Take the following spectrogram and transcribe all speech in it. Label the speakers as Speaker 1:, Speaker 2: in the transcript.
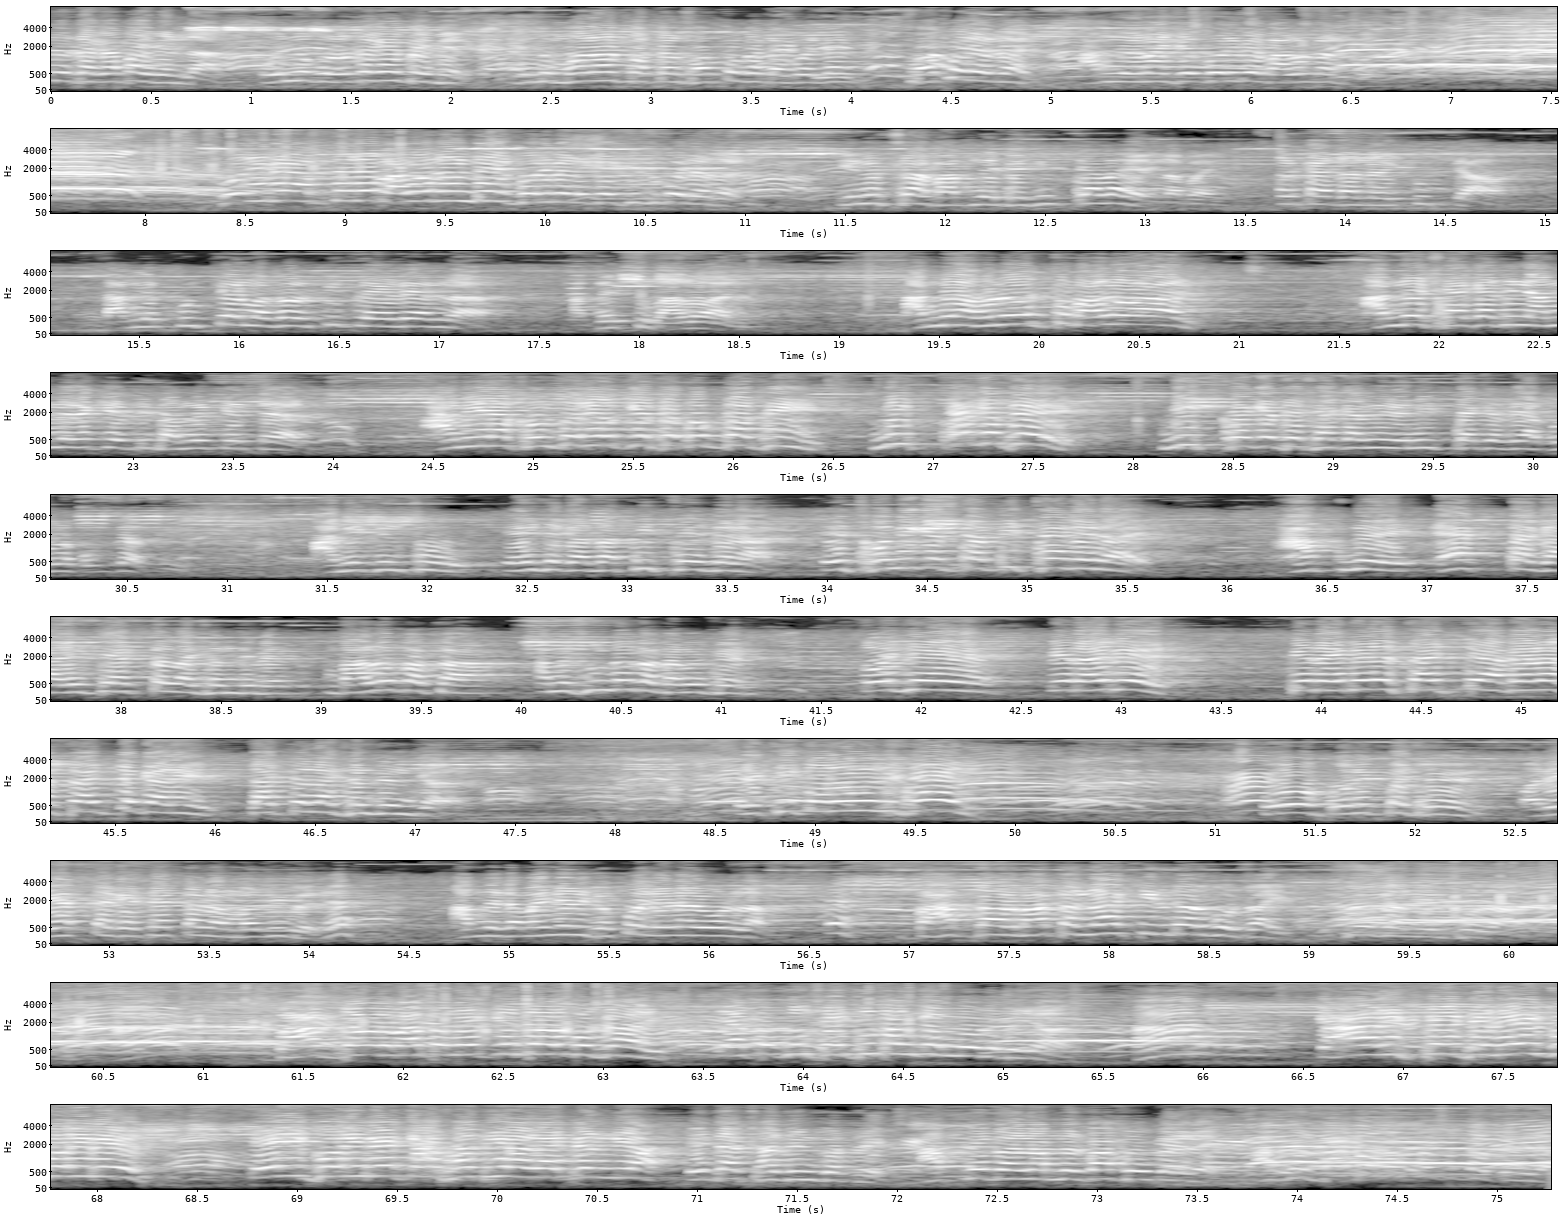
Speaker 1: রংপুরে জায়গা পাইবেন না, অন্য কোনো জায়গায় পাইবেন। কিন্তু মনের কথা সত্য কথা বললেন সকলে দেন আপনার মাঝে গরিবে ভালো জানবে গরিবে আপনারা ভালো জানবে গরিবে লিখে কিছু করে দেন। কিন্তু সাহেব, আপনি বেশি চালায়েন না ভাই। সরকার দাদা কুচ্চা। আপনি কুচ্চার মতন পিছলে দেন না। আপনি একটু ভালো আন আপনি এখনও একটু ভালো আন আপনি শেখা দিন, আপনারা কে দিন, আপনি কে দেন। আমি এখন তোরেও কেটে বকতেছি মিথ্যা কেটে মিথ্যা কেটে শেখা দিন মিথ্যা কেটে এখনও বকতেছি আমি কিন্তু এই জায়গাটা পিছিয়ে দেয় এই শ্রমিকেরটা পিছিয়ে দেয় আপনি একটা গাড়িতে একটা লাইসেন্স দিবেন। ভালো কথা, আপনি সুন্দর কথা বলছেন। ওই যে প্রাইভেট প্রাইভেটের চারটে বেড়া চারটে গাড়ি, চারটে লাইসেন্স দিন কে। কারণে লিখেন ও গরিব পাইছেন। আর একটা গেছে একটা নাম্বার দিবেন হ্যাঁ? আপনি এটা মাইনে নিবে কই রেনার বললাম। বাদ দেওয়ার বাতা না কি দেওয়ার গোসাই? সোজানের খোলা বাদ দেওয়ার বাতা না কি দেওয়ার গোসাই? এত গোসাই দিতাম কেমন হলো ভাইয়া? হ্যাঁ? কার স্টেশন এই গরিবের? এই গরিবে কাঁথা দিয়া রাইফেল নিয়া এটা স্বাধীন করতে। আপনি করেন, আপনার বাপও করে নেয়। আপনার বাপও না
